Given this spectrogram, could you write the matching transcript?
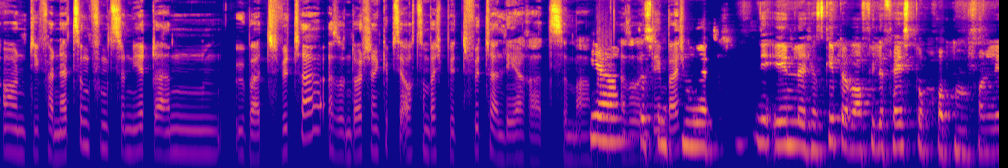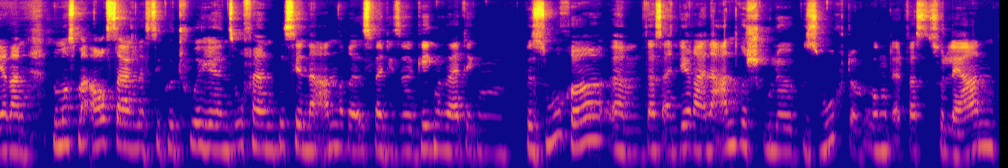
Und die Vernetzung funktioniert dann über Twitter. Also in Deutschland gibt es ja auch zum Beispiel Twitter-Lehrerzimmer. Ja, also das funktioniert Beispiel ähnlich. Es gibt aber auch viele Facebook-Gruppen von Lehrern. Nun muss man auch sagen, dass die Kultur hier insofern ein bisschen eine andere ist, weil diese gegenseitigen Besuche, ähm, dass ein Lehrer eine andere Schule besucht, um irgendetwas zu lernen,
